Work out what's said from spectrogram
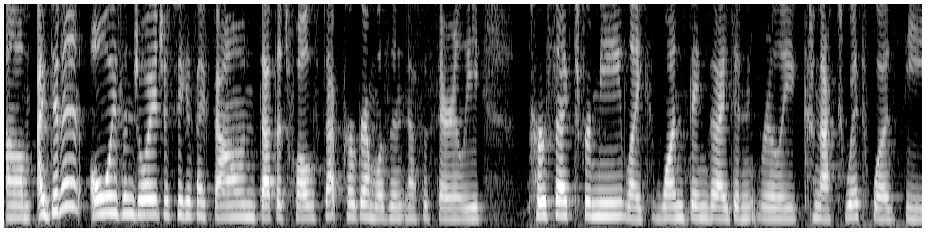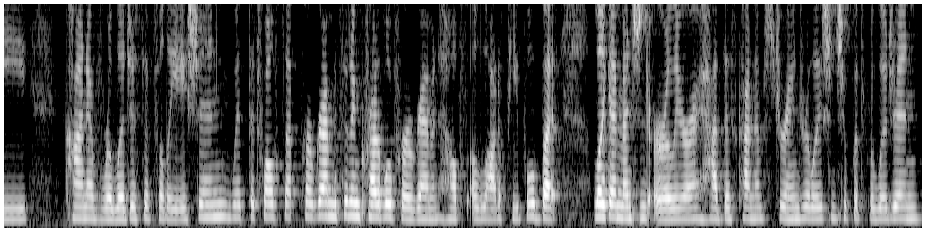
Um, I didn't always enjoy it just because I found that the 12 step program wasn't necessarily perfect for me. Like one thing that I didn't really connect with was the kind of religious affiliation with the 12 step program. It's an incredible program and helps a lot of people. But like I mentioned earlier, I had this kind of strange relationship with religion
